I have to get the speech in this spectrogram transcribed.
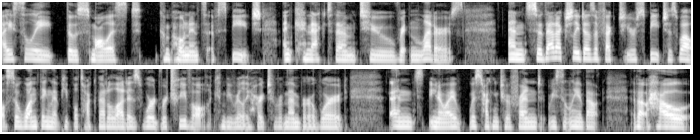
isolate those smallest components of speech and connect them to written letters. And so that actually does affect your speech as well. So, one thing that people talk about a lot is word retrieval. It can be really hard to remember a word. And, you know, I was talking to a friend recently about about how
